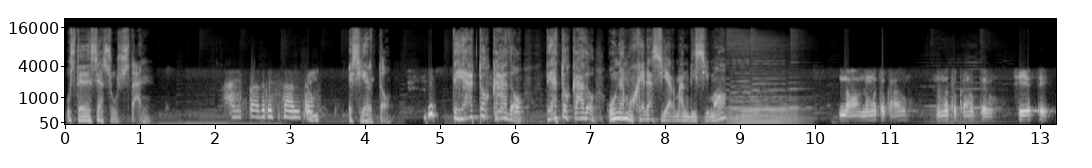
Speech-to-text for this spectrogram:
ustedes se asustan. Ay, Padre Santo. Es cierto. ¿Te ha tocado, te ha tocado una mujer así, Armandísimo? No, no me ha tocado, no me ha tocado, pero sí, este,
